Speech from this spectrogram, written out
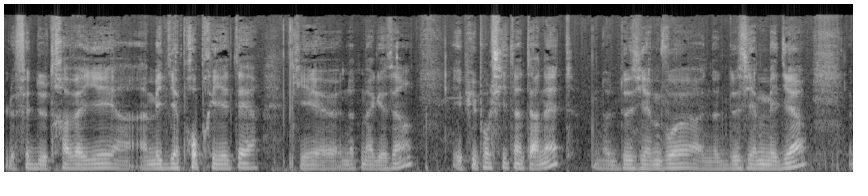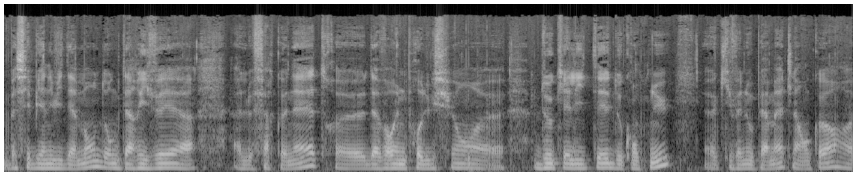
le fait de travailler un, média propriétaire qui est euh, notre magasin. Et puis pour le site internet, notre deuxième voie, notre deuxième média, ben c'est bien évidemment donc d'arriver à, le faire connaître, euh, d'avoir une production euh, de qualité, de contenu, qui va nous permettre là encore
